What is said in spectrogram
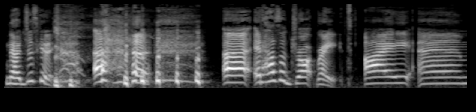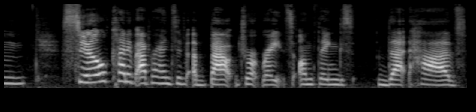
No, just kidding. uh, it has a drop rate. I am still kind of apprehensive about drop rates on things that have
